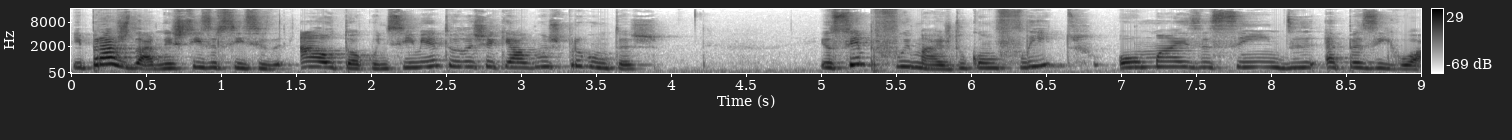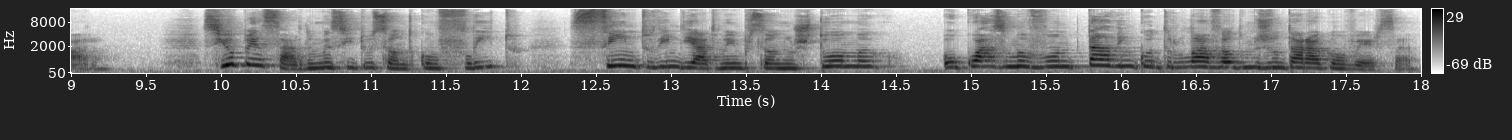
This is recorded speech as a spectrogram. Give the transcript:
E para ajudar neste exercício de autoconhecimento, eu deixo aqui algumas perguntas. Eu sempre fui mais do conflito ou mais assim de apaziguar? Se eu pensar numa situação de conflito, sinto de imediato uma impressão no estômago ou quase uma vontade incontrolável de me juntar à conversa.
